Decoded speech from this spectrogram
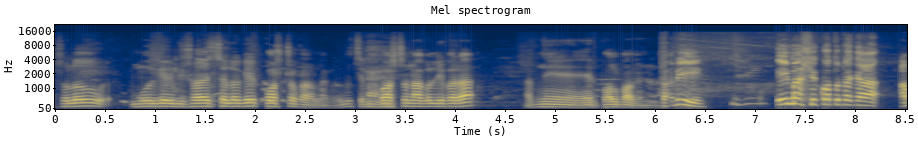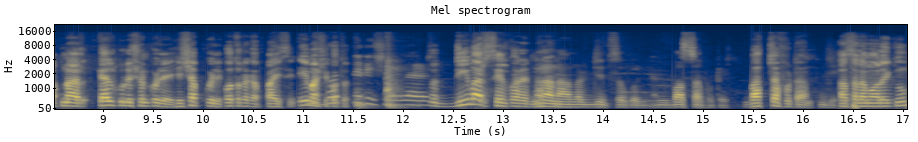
আসলেও মুরগির বিষয় হচ্ছে লোকে কষ্ট করা লাগবে বুঝছেন? হ্যাঁ, কষ্ট না করলে পারা আপনি এর ফল পাবেন না। ভাবি এই মাসে কত টাকা আপনার ক্যালকুলেশন করে হিসাব করে কত টাকা পাইছেন? এই মাসে কত তো ডিম আর সেল করেন না? না না আমরা ডিপসও করি আমি বাচ্চা ফুটে বাচ্চা ফুটান? জি। আসসালামু আলাইকুম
